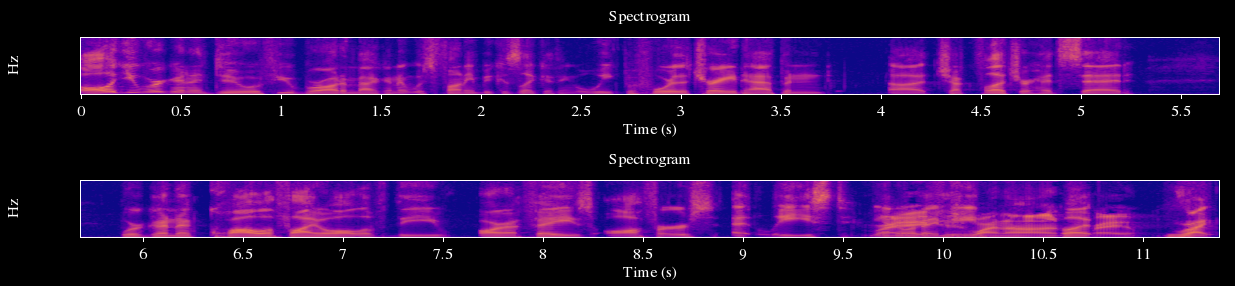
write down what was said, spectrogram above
All you were going to do if you brought him back, and it was funny because, like, I think a week before the trade happened, uh, Chuck Fletcher had said, we're going to qualify all of the RFA's offers at least. You know what I mean? Why not? But- right. Right.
